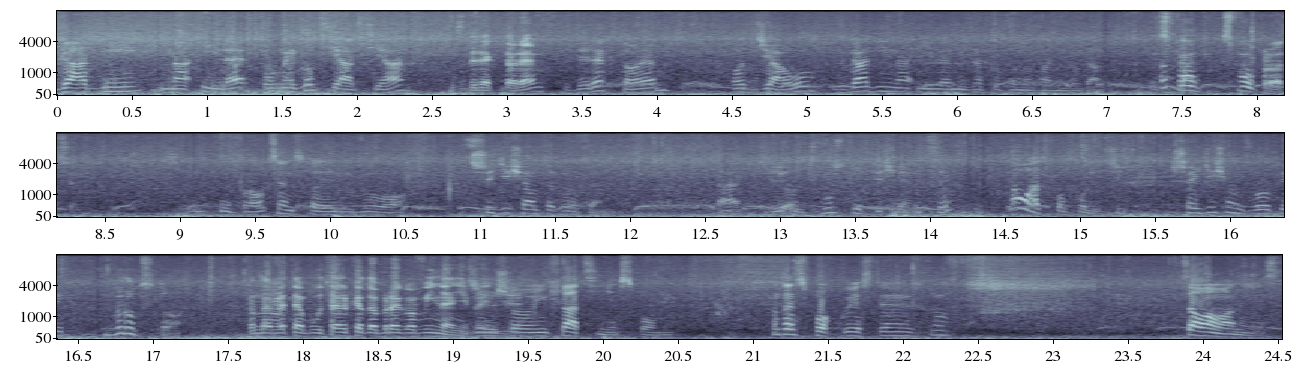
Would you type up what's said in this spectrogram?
Zgadnij na ile po negocjacjach Z dyrektorem? z dyrektorem oddziału, zgadnij na ile mi zaproponowali lokaty. Z pół, z pół procent. to by było 0,3%. Tak? Czyli od 200 tysięcy, no łatwo policzyć, 60 zł brutto. To nawet na butelkę dobrego wina nie już będzie. o inflacji nie wspomnę. No ten spokój jestem, no, załamany jestem.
